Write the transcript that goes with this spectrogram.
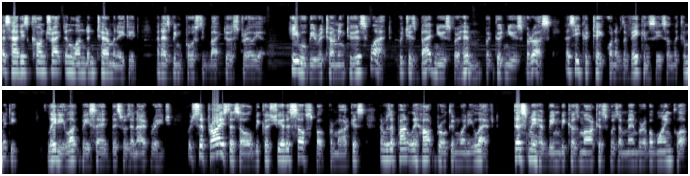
has had his contract in London terminated and has been posted back to Australia. He will be returning to his flat, which is bad news for him but good news for us, as he could take one of the vacancies on the committee. Lady Luckby said this was an outrage, which surprised us all because she had a soft spot for Marcus and was apparently heartbroken when he left. This may have been because Marcus was a member of a wine club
